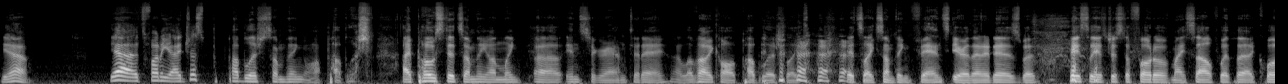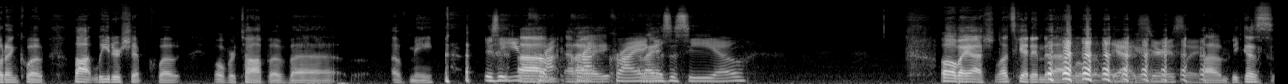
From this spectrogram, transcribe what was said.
Yeah. Yeah, it's funny. I just published something. Well, published. I posted something on link uh, Instagram today. I love how I call it publish. Like it's like something fancier than it is, but basically it's just a photo of myself with a quote unquote thought leadership quote over top of uh, of me. Is it you Um, cry, cry- I- crying I- as a CEO? Oh my gosh, let's get into that a little bit. Yeah, here. seriously. um, because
